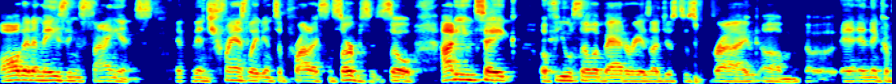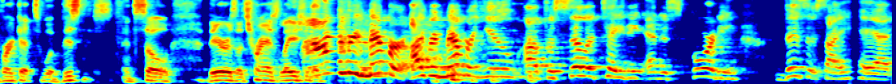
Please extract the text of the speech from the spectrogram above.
all that amazing science and then translate it into products and services. So how do you take a fuel cell battery, as I just described, um, uh, and, and, then convert that to a business? And so there is a translation. I remember, I remember you uh, facilitating and escorting visits I had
